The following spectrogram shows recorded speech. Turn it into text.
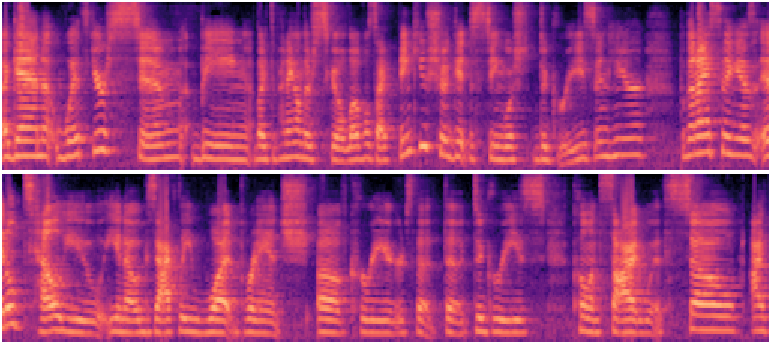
Again, with your sim being like depending on their skill levels, I think you should get distinguished degrees in here. But the nice thing is it'll tell you, you know, exactly what branch of careers that the degrees coincide with. So I,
